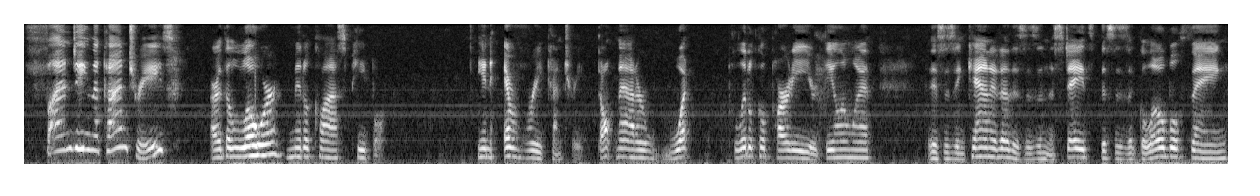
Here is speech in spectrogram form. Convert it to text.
funding the countries are the lower middle class people in every country. Don't matter what political party you're dealing with. This is in Canada, this is in the States, this is a global thing,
